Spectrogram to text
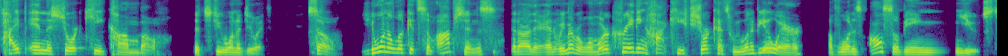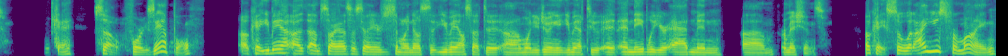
type in the short key combo that you want to do it. So you want to look at some options that are there. And remember, when we're creating hotkey shortcuts, we want to be aware of what is also being used. Okay. So, for example, okay, you may, uh, I'm sorry, I also say here just in my notes that you may also have to, um, when you're doing it, you may have to enable your admin um, permissions. Okay. So, what I use for mine,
